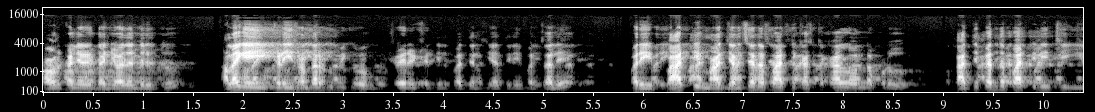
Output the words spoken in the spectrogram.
పవన్ కళ్యాణ్ ధన్యవాదాలు తెలుపుతూ అలాగే ఇక్కడ ఈ సందర్భం మీకు ముఖ్యమైన విషయం తెలియ- తెలియపరచాలి. మరి పార్టీ మా జనసేన పార్టీ కష్టకాలంలో ఉన్నప్పుడు ఒక అతిపెద్ద పార్టీ నుంచి ఈ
